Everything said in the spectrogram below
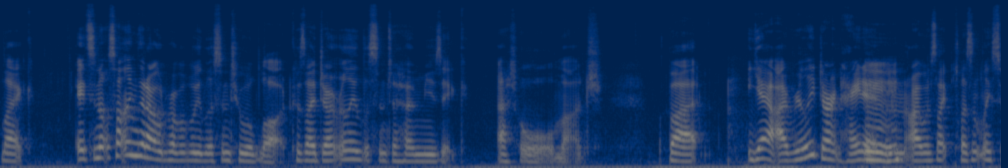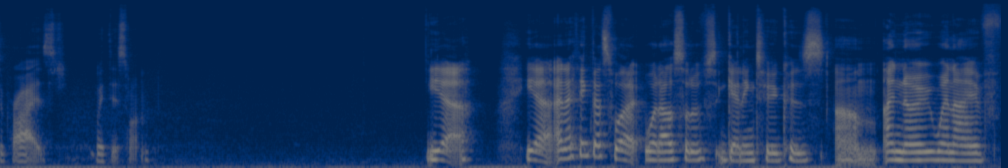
like it's not something that I would probably listen to a lot because I don't really listen to her music at all much. But yeah, I really don't hate it, and I was like pleasantly surprised with this one. Yeah. Yeah, and I think that's what what I was sort of getting to because um, I know when I've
